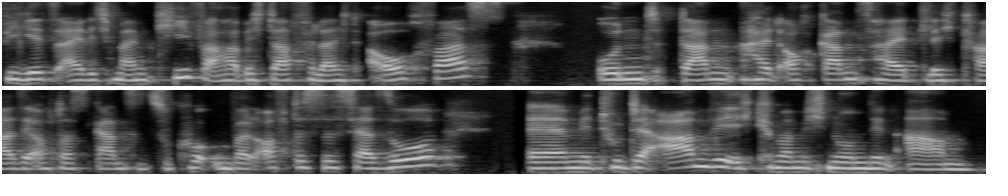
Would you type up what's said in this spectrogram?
wie geht es eigentlich meinem Kiefer? Habe ich da vielleicht auch was? Und dann halt auch ganzheitlich quasi auch das Ganze zu gucken, weil oft ist es ja so, äh, mir tut der Arm weh, ich kümmere mich nur um den Arm.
